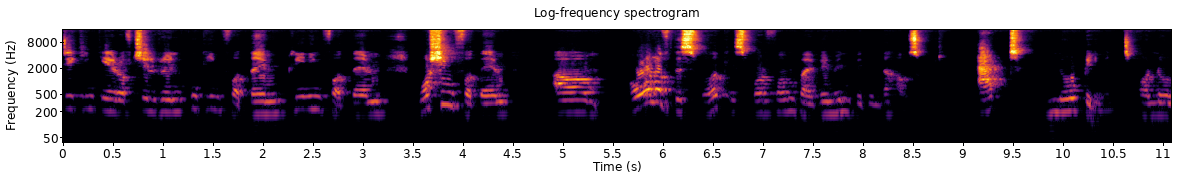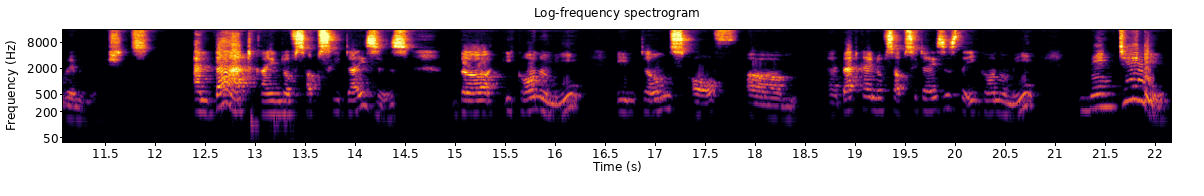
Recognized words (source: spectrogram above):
taking care of children, cooking for them, cleaning for them, washing for them. Um, all of this work is performed by women within the household at no payment or no remunerations. And that kind of subsidizes the economy in terms of um, uh, that kind of subsidizes the economy. Maintaining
